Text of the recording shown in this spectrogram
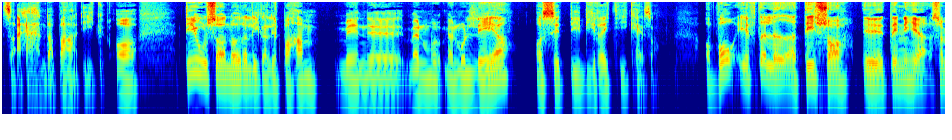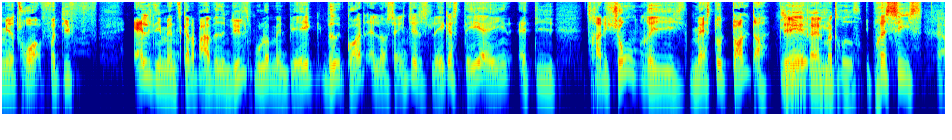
så er han der bare ikke. Og det er jo så noget, der ligger lidt på ham, men øh, man, må, man må lære at sætte det i de rigtige kasser. Og hvor efterlader det så øh, denne her, som jeg tror, for de alle de mennesker, der bare ved en lille smule, men vi ikke ved godt, at Los Angeles Lakers, det er en af de traditionrige mastodonter. Det er Real Madrid. I, præcis. Ja.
